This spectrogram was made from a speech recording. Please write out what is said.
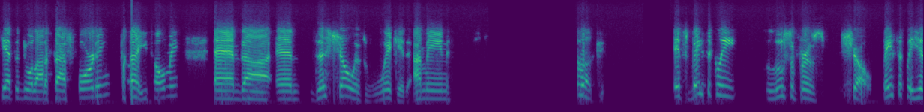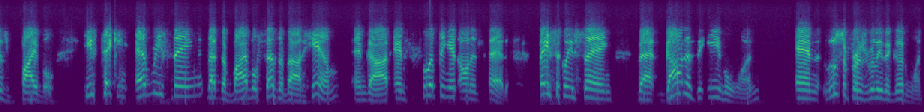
he had to do a lot of fast forwarding. he told me, and uh, and this show is wicked. I mean, look, it's basically Lucifer's show, basically his Bible. He's taking everything that the Bible says about him and God and flipping it on its head, basically saying that God is the evil one and Lucifer is really the good one.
